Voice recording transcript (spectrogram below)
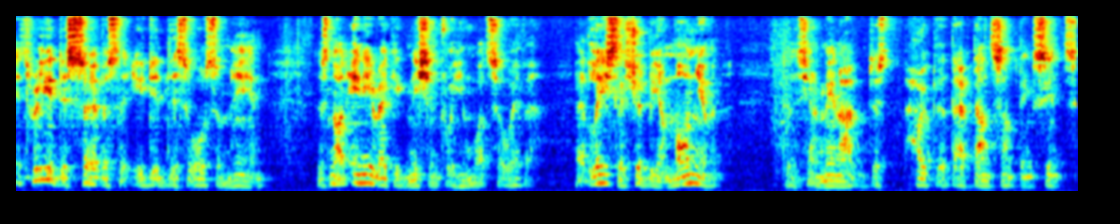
it's really a disservice that you did this awesome man. There's not any recognition for him whatsoever. At least there should be a monument to this young man. I just hope that they've done something since.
